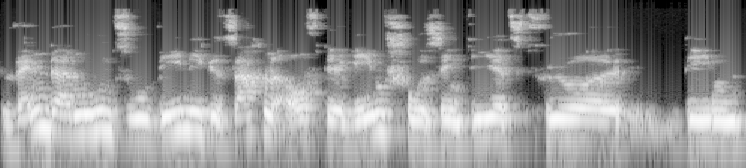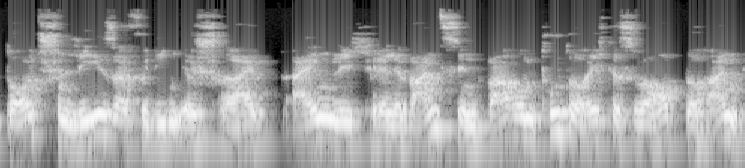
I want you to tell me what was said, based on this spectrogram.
Wenn da nun so wenige Sachen auf der Game Show sind, die jetzt für den deutschen Leser, für den ihr schreibt, eigentlich relevant sind, warum tut ihr euch das überhaupt noch an?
